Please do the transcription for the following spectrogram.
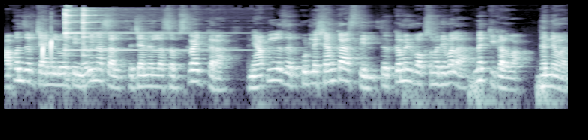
आपण जर चॅनलवरती नवीन असाल तर चॅनलला सबस्क्राईब करा. आणि आपल्याला जर कुठल्या शंका असतील तर कमेंट बॉक्समध्ये मला नक्की कळवा. धन्यवाद.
